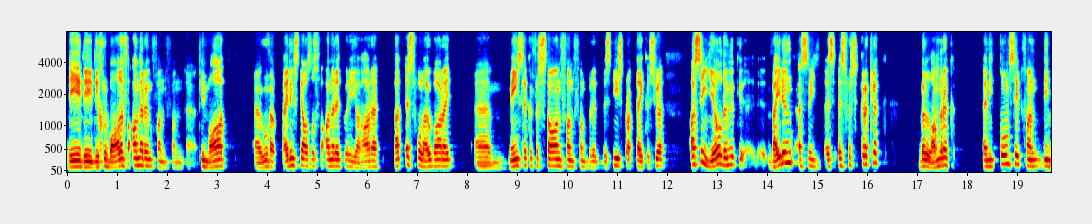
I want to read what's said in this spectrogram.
die die die globale verandering van van uh, klimaat, uh, hoe weidingstelsels verander het oor die jare, wat is volhoubaarheid, ehm um, menslike verstaan van van bestuurspraktyke. So as 'n heel ding ek weiding is is is verskriklik belangrik in die konsep van die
